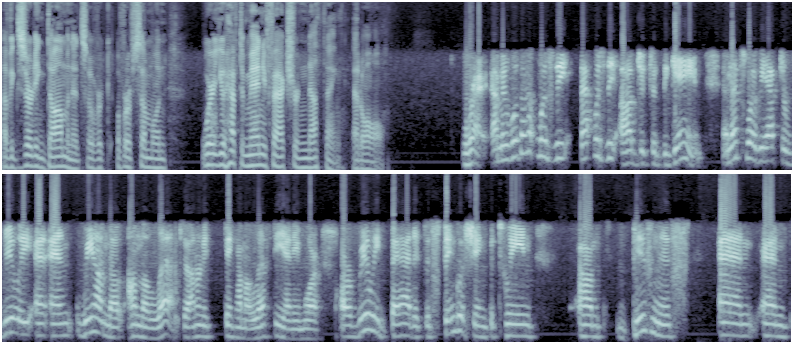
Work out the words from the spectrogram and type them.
of exerting dominance over over someone where you have to manufacture nothing at all. Right. I mean, well, that was the that was the object of the game, and that's why we have to really and, and we on the on the left. I don't even think I'm a lefty anymore. Are really bad at distinguishing between um, business and and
